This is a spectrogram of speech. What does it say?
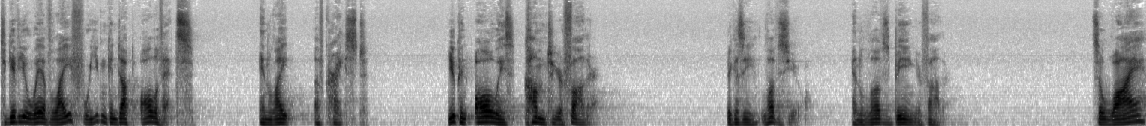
to give you a way of life where you can conduct all of it in light of Christ. You can always come to your Father because he loves you and loves being your Father. So, why?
